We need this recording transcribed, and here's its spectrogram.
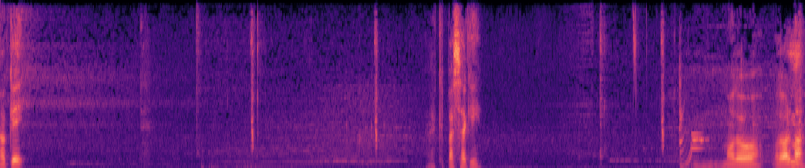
Ok. Pasa aquí. Modo... Modo alma.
